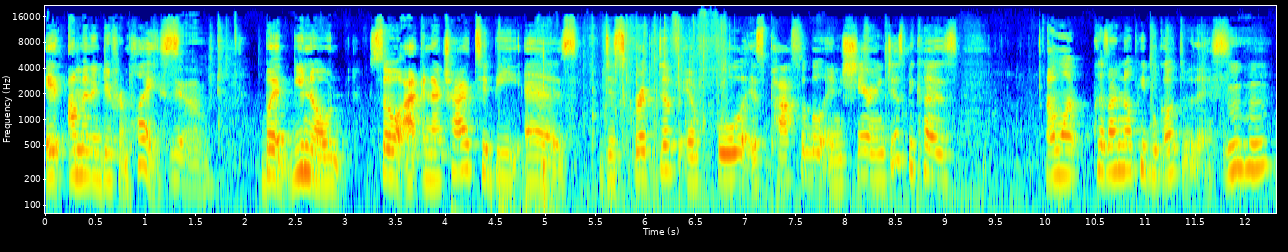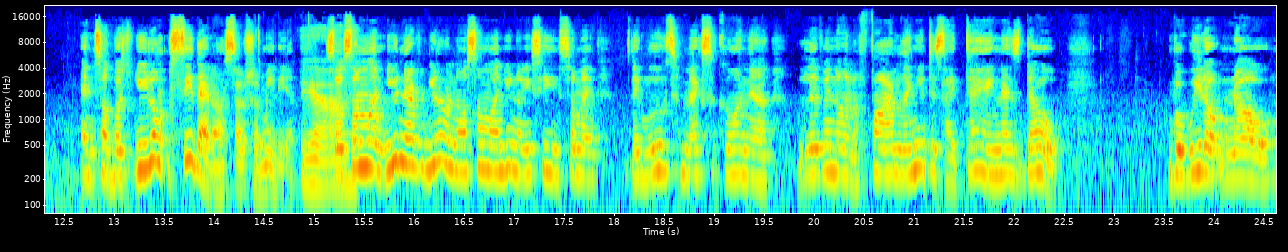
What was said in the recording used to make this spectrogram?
it I'm in a different place. Yeah. But you know, so I and I try to be as descriptive and full as possible in sharing, just because I want because I know people go through this. Mm-hmm. And so, but you don't see that on social media. Yeah. So someone you never you don't know someone you know you see someone they move to Mexico and they're living on a farm and you're just like dang that's dope. But we don't know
